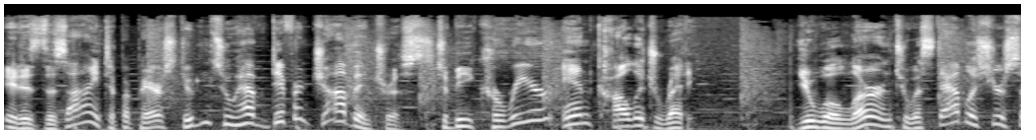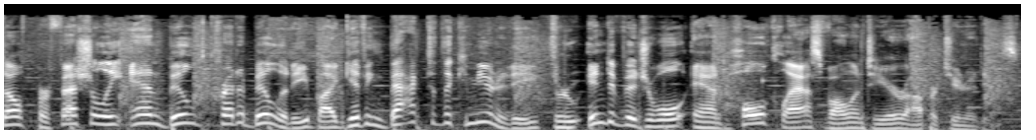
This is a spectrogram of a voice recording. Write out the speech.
It is designed to prepare students who have different job interests to be career and college ready. You will learn to establish yourself professionally and build credibility by giving back to the community through individual and whole class volunteer opportunities.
